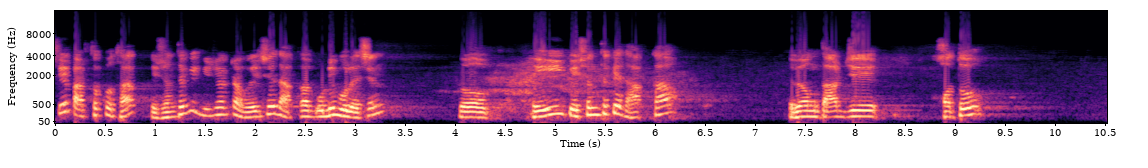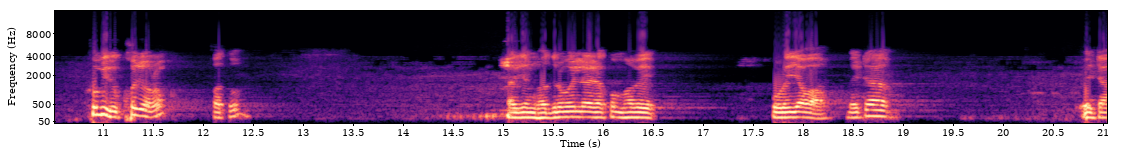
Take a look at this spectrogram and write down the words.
সে পার্থক্য থাক। পেছন থেকে কিছু একটা হয়েছে, ধাক্কা উনি বলেছেন। তো এই পেছন থেকে ধাক্কা এবং তার যে ক্ষত, খুবই দুঃখজনক ক্ষত। একজন ভদ্রমহিলা এরকম ভাবে পড়ে যাওয়া, এটা এটা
